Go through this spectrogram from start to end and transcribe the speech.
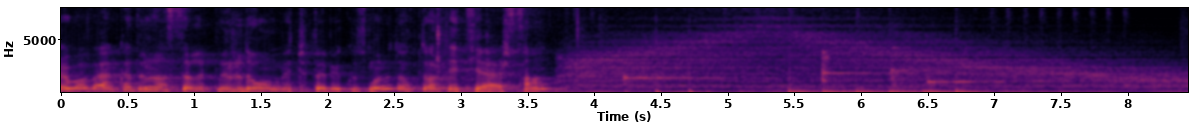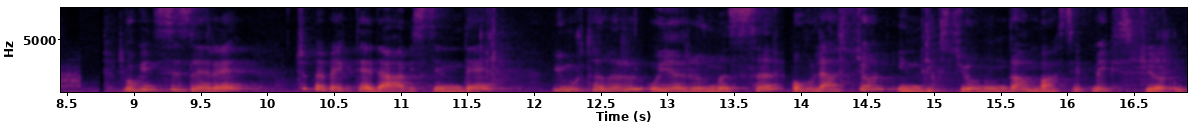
Merhaba, ben kadın hastalıkları doğum ve tüp bebek uzmanı Doktor Fethiye Ersan. Bugün sizlere tüp bebek tedavisinde yumurtaların uyarılması ovülasyon indüksiyonundan bahsetmek istiyorum.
